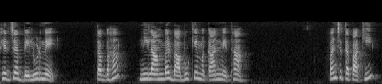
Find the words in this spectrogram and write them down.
फिर जब बेलूड़ में, तब वह नीलांबर बाबू के मकान में था। पंचतपा की,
